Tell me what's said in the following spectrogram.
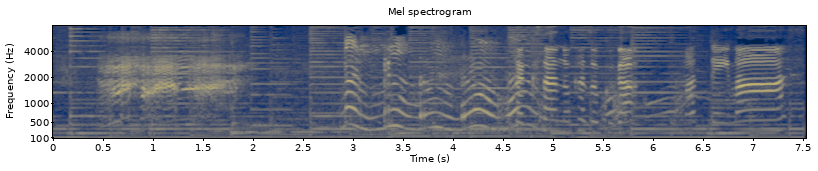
す。たくさんの家族が待っています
